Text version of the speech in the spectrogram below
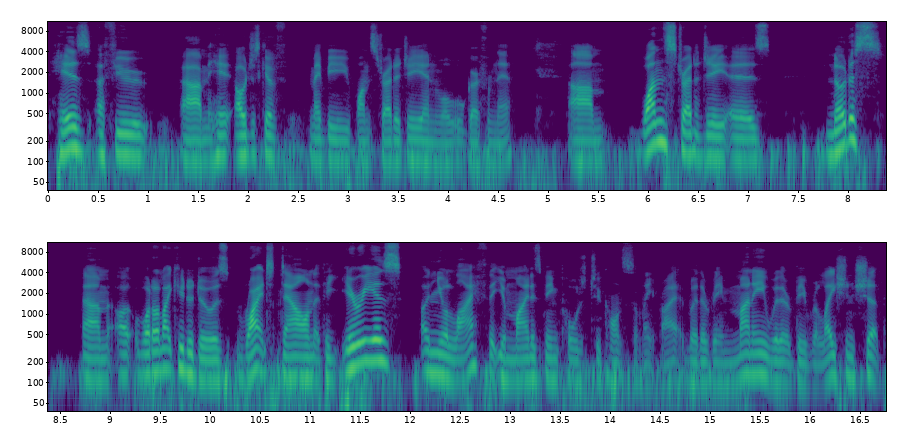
here's a few. Um, here, I'll just give maybe one strategy, and we'll, we'll go from there. Um, one strategy is notice. Um, uh, what I'd like you to do is write down the areas in your life that your mind is being pulled to constantly, right? Whether it be money, whether it be relationship,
